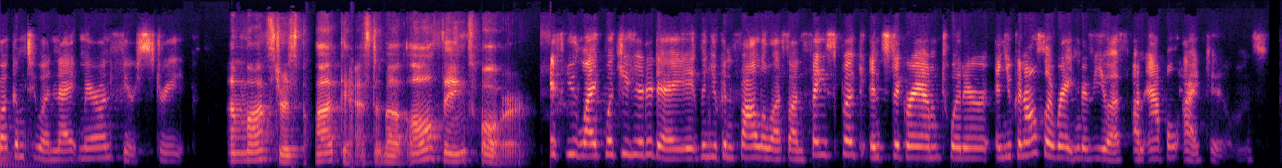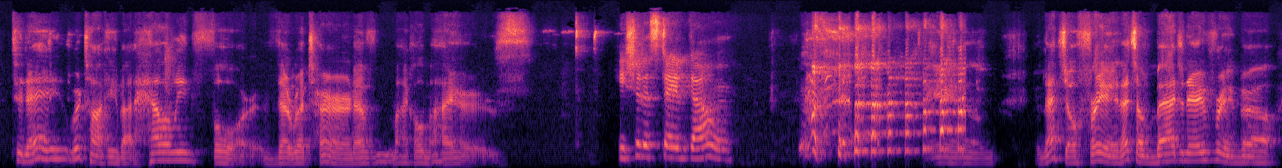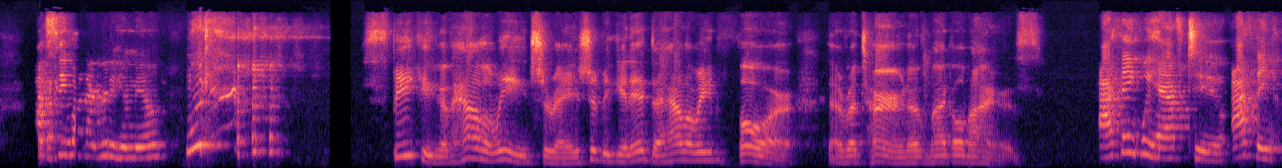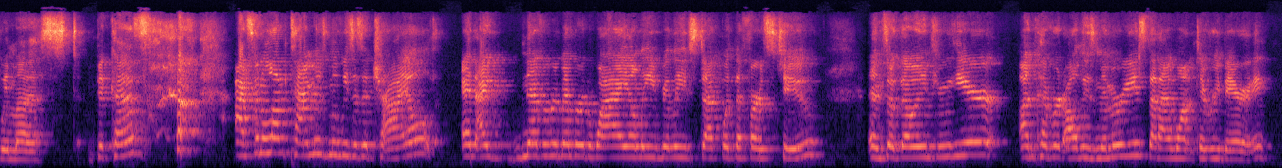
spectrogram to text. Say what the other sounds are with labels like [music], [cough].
and welcome to A Nightmare on Fierce Street, a monstrous podcast about all things horror. If you like what you hear today, then you can follow us on Facebook, Instagram, Twitter, and you can also rate and review us on Apple iTunes. Today, we're talking about Halloween 4 The Return of Michael Myers. He should have stayed gone. [laughs] Damn. That's your friend. That's your imaginary friend, girl. I see why I got rid of him now. [laughs] Speaking of Halloween, Sharai, should we get into Halloween 4, the return of Michael Myers? I think we have to. I think we must because [laughs] I spent a lot of time in these movies as a child and I never remembered why I only really stuck with the first two. And so going through here uncovered all these memories that I want to rebury.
